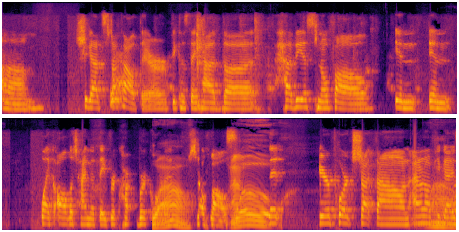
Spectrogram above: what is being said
um, she got stuck out there because they had the heaviest snowfall in in like all the time that they've reco- recorded Wow. snowfalls. whoa That airport shut down. I don't know if you guys,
